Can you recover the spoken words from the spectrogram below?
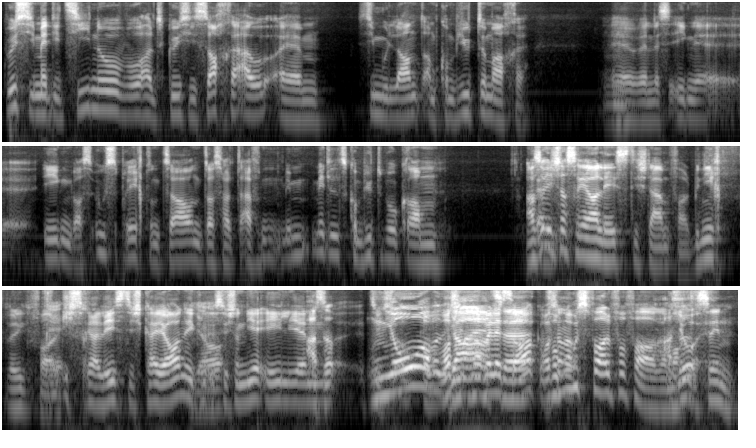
gewisse Mediziner, wo halt gewisse Sachen auch ähm, simulant am Computer machen. Äh, wenn es irgende, äh, irgendwas ausbricht und so und das halt einfach mit- mittels Computerprogramm Also ist das realistisch in dem Fall? Bin ich völlig falsch? ist es realistisch, keine Ahnung. Ja. Es ist noch nie Alien. Also- ist- ja, aber was ja, ich noch jetzt, äh, sagen, was vom noch- Ausfallverfahren macht Also- das Sinn.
